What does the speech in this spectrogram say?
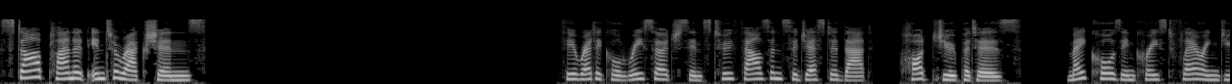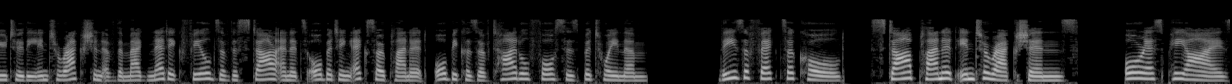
Star-planet interactions. Theoretical research since 2000 suggested that hot Jupiters may cause increased flaring due to the interaction of the magnetic fields of the star and its orbiting exoplanet, or because of tidal forces between them. These effects are called star-planet interactions, or SPIs.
